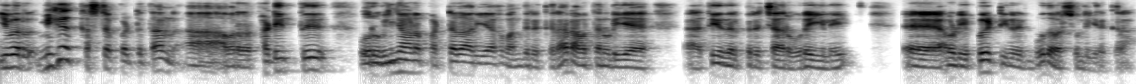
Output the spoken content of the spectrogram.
இவர் மிக கஷ்டப்பட்டு தான் அவர் படித்து ஒரு விஞ்ஞான பட்டதாரியாக வந்திருக்கிறார். அவர் தன்னுடைய தேர்தல் பிரச்சார உரையிலே அவருடைய பேட்டிகளின் போது அவர் சொல்லியிருக்கிறார்.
